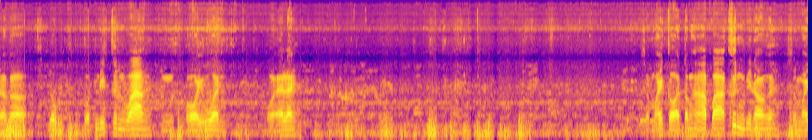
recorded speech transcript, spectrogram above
แล้วก็ยกกดลิกขึ้นวางปล่อยอ้วนปล่อยอะไรสมัยก่อนต้องหาปลาขึ้นพี่น้องเอ้ยสมัย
